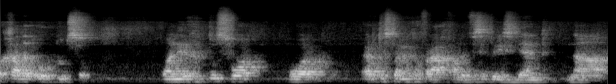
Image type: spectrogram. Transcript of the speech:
gaat dat ook toetsen. Wanneer er getoetst wordt, wordt er toestemming gevraagd van de vicepresident na,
